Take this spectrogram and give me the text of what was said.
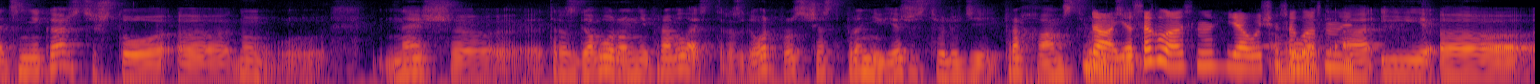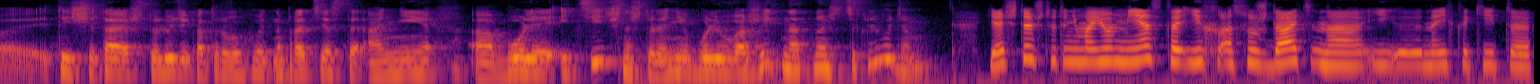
а тебе не кажется, что, э, ну, знаешь, э, этот разговор, он не про власть, это разговор просто часто про невежество людей, про хамство да, людей. я согласна, я очень вот. согласна. А, и э, ты считаешь, что люди, которые выходят на протесты, они э, более этичны, что ли, они более уважительно относятся к людям? Я считаю, что это не мое место их осуждать на, э, на их какие-то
